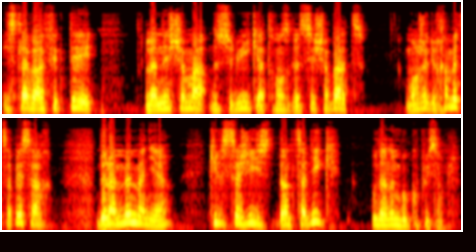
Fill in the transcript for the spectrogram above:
Et cela va affecter la Neshama de celui qui a transgressé Shabbat, manger du Chametz à de la même manière qu'il s'agisse d'un tzaddik ou d'un homme beaucoup plus simple.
